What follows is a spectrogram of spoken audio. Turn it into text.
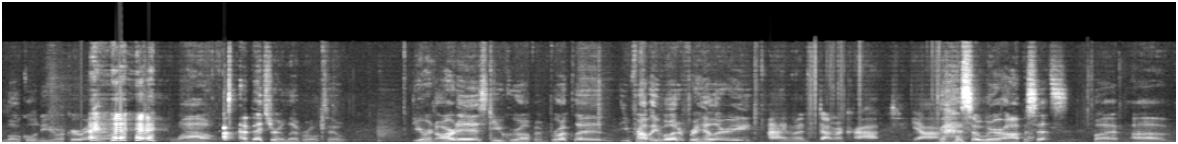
local New Yorker right now? wow. I bet you're a liberal too. You're an artist, you grew up in Brooklyn, you probably voted for Hillary, I'm a Democrat. Yeah. so we're opposites, but um,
